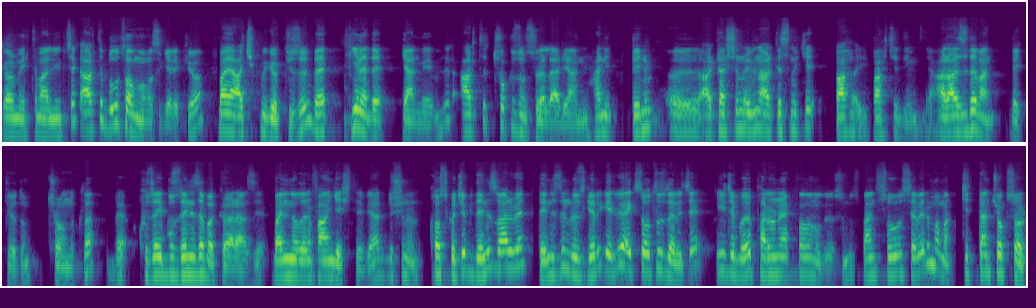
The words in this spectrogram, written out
görme ihtimali yüksek. Artı bulut olmaması gerekiyor. Bayağı açık bir gökyüzü ve yine de gelmeyebilir. Artı çok uzun süreler yani. Hani benim e, arkadaşlarımın evinin arkasındaki bah, bahçe diyeyim. Ya, arazide ben bekliyordum çoğunlukla. Ve kuzey buz denize bakıyor arazi. Balinaların falan geçtiği bir yer. Düşünün koskoca bir deniz var ve denizin rüzgarı geliyor eksi 30 derece. İyice böyle paranoyak falan oluyorsunuz. Ben soğuğu severim ama cidden çok zor.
